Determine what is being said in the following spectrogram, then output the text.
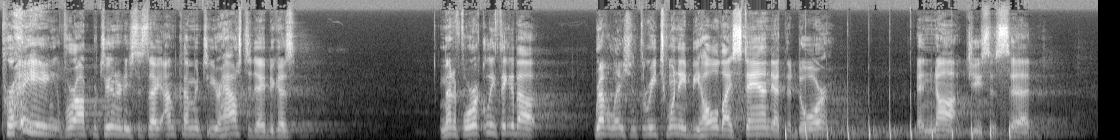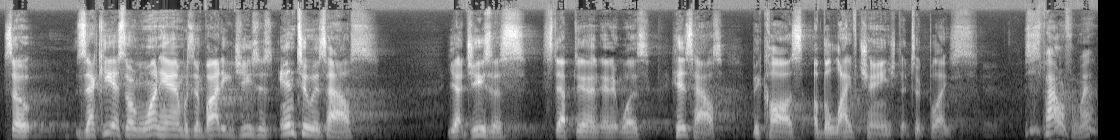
praying for opportunities to say, I'm coming to your house today because metaphorically, think about Revelation 3:20, behold, I stand at the door and knock, Jesus said. So Zacchaeus, on one hand, was inviting Jesus into his house, yet Jesus stepped in and it was his house because of the life change that took place. This is powerful, man.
